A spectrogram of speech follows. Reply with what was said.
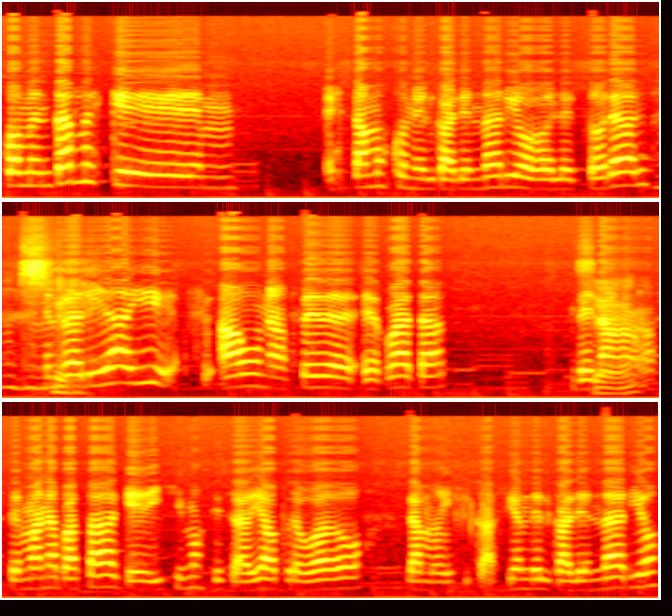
comentarles que mm, estamos con el calendario electoral. En realidad ahí hago una fe de errata de la semana pasada que dijimos que se había aprobado la modificación del calendario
